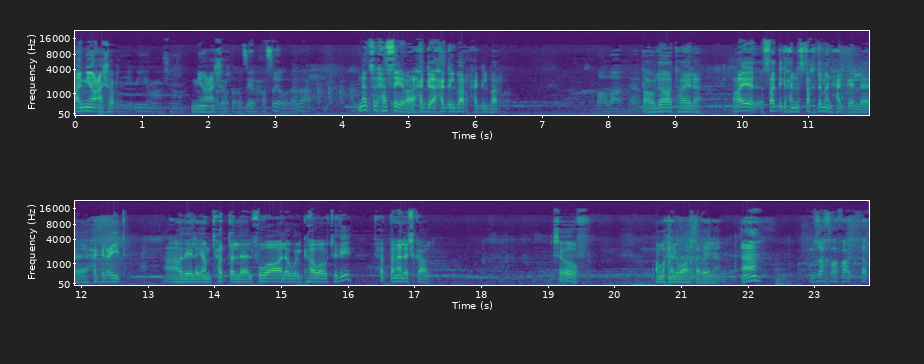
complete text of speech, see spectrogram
هاي 110 110 هذا 110 اعتقد زي الحصير ولا لا؟ نفس الحصيرة حق حق البر حق البر طاولات هذه طاولات هاي لا هاي صدق إحنا نستخدمهن حق حق العيد آه. هذه يوم تحط ال- الفوال أو القهوة وكذي تحط لنا الأشكال شوف. والله حلوات هذيلا ها؟ مزخرفه أكثر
